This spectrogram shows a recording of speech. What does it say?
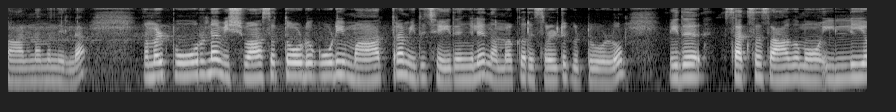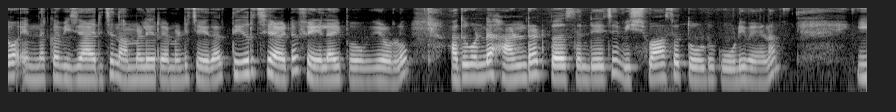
കാണണമെന്നില്ല. നമ്മൾ പൂർണ വിശ്വാസത്തോടുകൂടി മാത്രം ഇത് ചെയ്തെങ്കിലേ നമുക്ക് റിസൾട്ട് കിട്ടുകയുള്ളൂ. ഇത് സക്സസ് ആകുമോ ഇല്ലയോ എന്നൊക്കെ വിചാരിച്ച് നമ്മൾ ഈ റെമഡി ചെയ്താൽ തീർച്ചയായിട്ടും ഫെയിലായി പോവുകയുള്ളൂ. അതുകൊണ്ട് ഹൺഡ്രഡ് പേഴ്സന്റേജ് വിശ്വാസത്തോടു കൂടി വേണം ഈ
